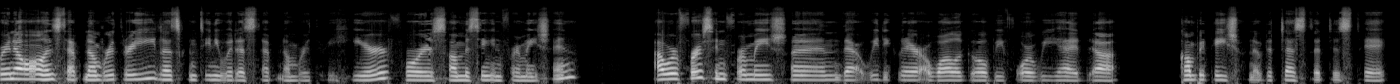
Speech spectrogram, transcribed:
We're now on step number three. Let's continue with the step number three here for some missing information. Our first information that we declared a while ago before we had uh, computation of the test statistic,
